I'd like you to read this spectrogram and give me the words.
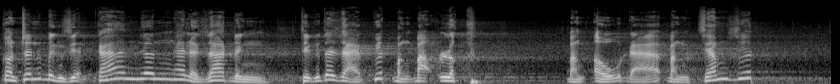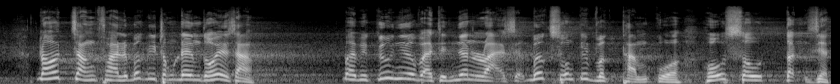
Còn trên cái bình diện cá nhân hay là gia đình, thì người ta giải quyết bằng bạo lực, bằng ẩu đả, bằng chém giết. Đó chẳng phải là bước đi trong đêm tối hay sao? Bởi vì cứ như vậy thì nhân loại sẽ bước xuống cái vực thẳm của hố sâu tận diệt.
